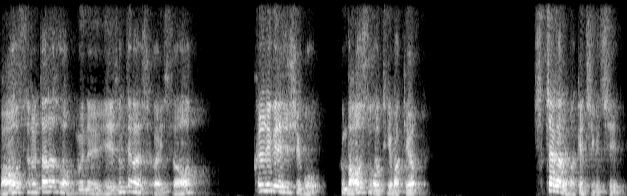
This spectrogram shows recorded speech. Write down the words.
마우스를 따라서 보면은 얘 선택할 수가 있어. 클릭을 해주시고, 그럼 마우스가 어떻게 바뀌어요? 십자가로 바뀌었지, 그치?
